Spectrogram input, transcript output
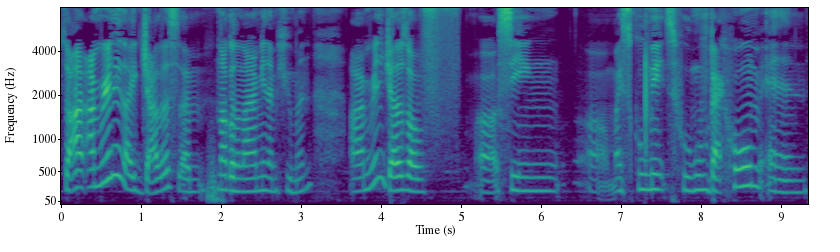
So I, I'm really like jealous. I'm not gonna lie. I mean, I'm human. I'm really jealous of uh, seeing uh, my schoolmates who move back home and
